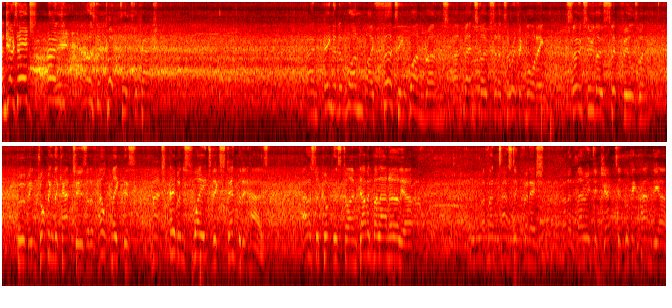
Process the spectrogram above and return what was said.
And goes edge! And Alastair Cook takes the catch. And England have won by 31 runs. And Ben Stokes had a terrific morning. So too those slip fieldsmen who have been dropping the catches that have helped make this match ebb and sway to the extent that it has. Alastair Cook this time, David Malan earlier. A fantastic finish. Very dejected looking Pandya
